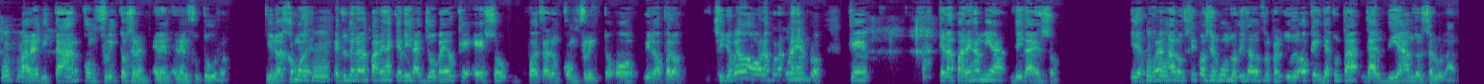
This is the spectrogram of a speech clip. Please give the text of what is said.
Ujú, para evitar conflictos en el, en el, en el futuro. Y no es como ujú. es tú tener una pareja que diga, yo veo que eso puede traer un conflicto. O, you know, pero si yo veo ahora, por un ejemplo, que, que la pareja mía diga eso. Y después Ujú. a los cinco segundos diga de otro, ok, ya tú estás galdeando el celular.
